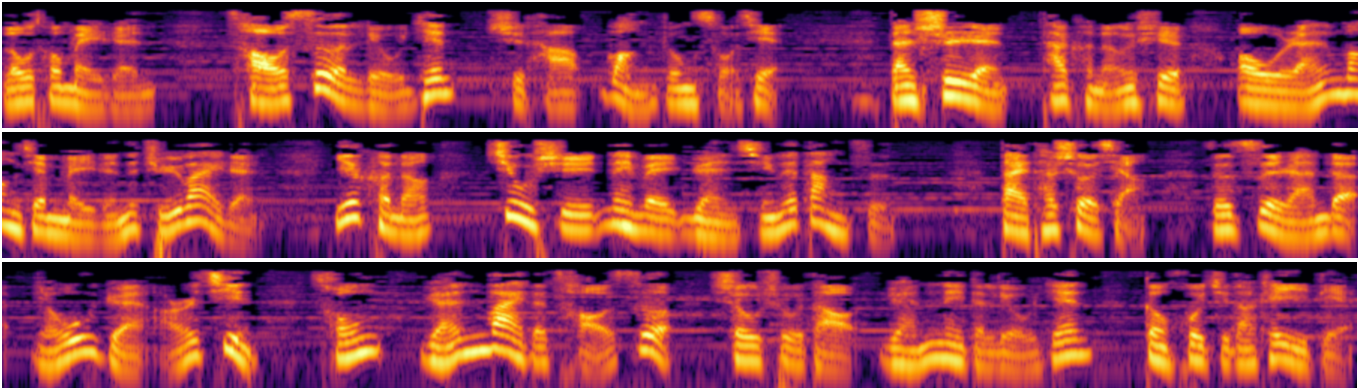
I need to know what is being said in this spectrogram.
楼头美人，草色柳烟是他望中所见。但诗人他可能是偶然望见美人的局外人，也可能就是那位远行的荡子。待他设想，则自然的由远而近，从园外的草色收束到园内的柳烟，更汇聚到这一点。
